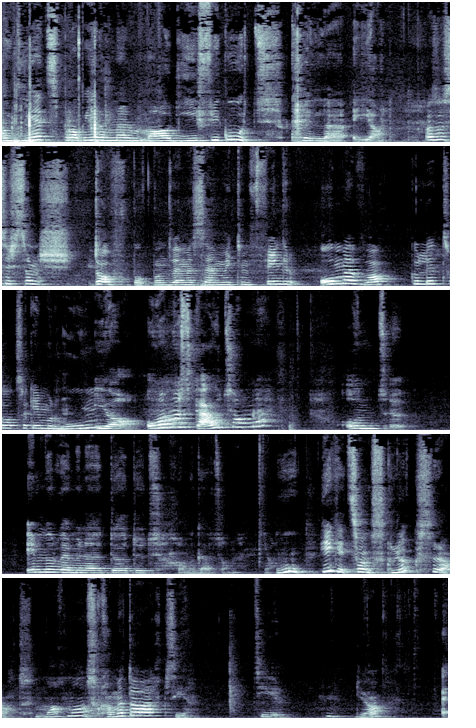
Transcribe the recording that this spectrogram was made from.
Und jetzt probieren wir mal die Figur zu killen. Ja. also es ist so ein Stoffpuppe und wenn man sie mit dem Finger umwackelt, sozusagen im Raum, Ja, und man muss Geld sammeln. Und äh, immer wenn man ihn tötet, kann man Geld sammeln. Ja. uh, hier gibt es so ein Glücksrad. Mach mal. Was kann man da ziehen? Ziel. Ja, ein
